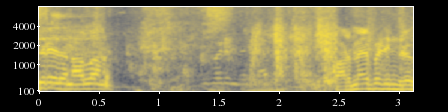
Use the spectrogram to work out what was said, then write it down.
వెళ్ళిపోతాం కుడిసింది రేదా నల్లా కొరమే పడింది రు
